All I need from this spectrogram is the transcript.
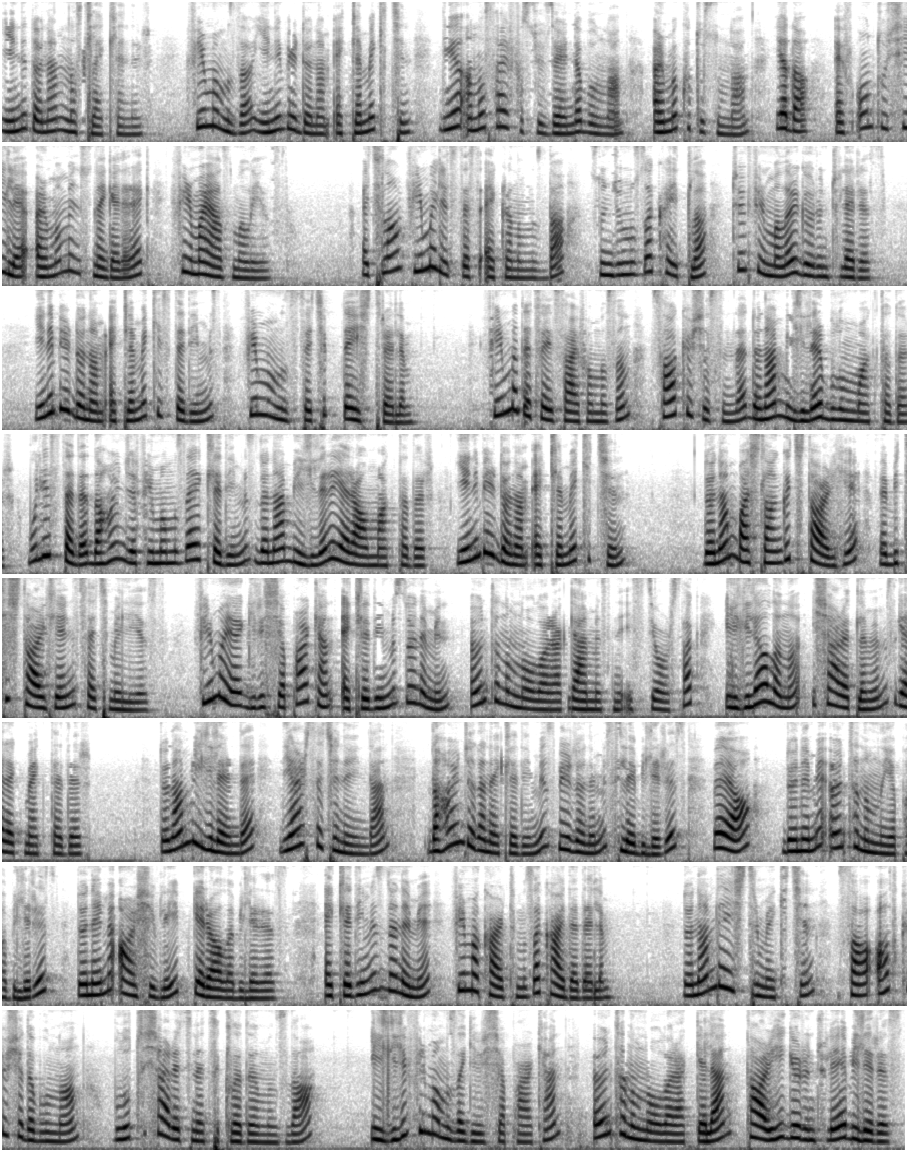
Yeni dönem nasıl eklenir? Firmamıza yeni bir dönem eklemek için diye ana sayfası üzerinde bulunan arama kutusundan ya da F10 tuşu ile arama menüsüne gelerek firma yazmalıyız. Açılan firma listesi ekranımızda sunucumuza kayıtlı tüm firmaları görüntüleriz. Yeni bir dönem eklemek istediğimiz firmamızı seçip değiştirelim. Firma detayı sayfamızın sağ köşesinde dönem bilgileri bulunmaktadır. Bu listede daha önce firmamıza eklediğimiz dönem bilgileri yer almaktadır. Yeni bir dönem eklemek için dönem başlangıç tarihi ve bitiş tarihlerini seçmeliyiz. Firmaya giriş yaparken eklediğimiz dönemin ön tanımlı olarak gelmesini istiyorsak ilgili alanı işaretlememiz gerekmektedir. Dönem bilgilerinde diğer seçeneğinden daha önceden eklediğimiz bir dönemi silebiliriz veya dönemi ön tanımlı yapabiliriz, dönemi arşivleyip geri alabiliriz. Eklediğimiz dönemi firma kartımıza kaydedelim. Dönem değiştirmek için sağ alt köşede bulunan bulut işaretine tıkladığımızda ilgili firmamıza giriş yaparken ön tanımlı olarak gelen tarihi görüntüleyebiliriz.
